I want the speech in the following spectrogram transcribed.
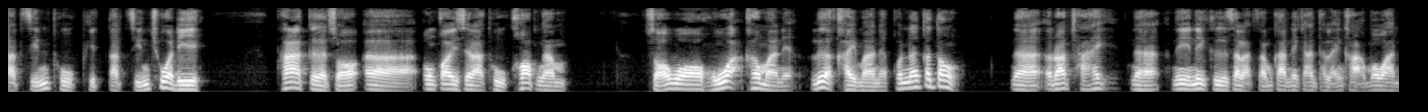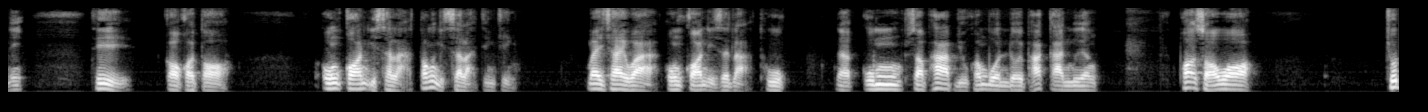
ตัดสินถูกผิดตัดสินชั่วดี ถ้าเกิดสอองค์กรอิสระถูกครอบงำสวหัวเข้ามาเนี่ยเลือกใครมาเนี่ยคนนั้นก็ต้องนะรับใช้นะฮะนี่นี่คือสลักสำคัญในการถแถลงข่าวเมื่อวานนี้ ที่กกตองค์กรอิสระต้องอิสระจริง ๆ ไม่ใช่ว่าองค์กรอิสระถูกนะกลุ่มสภาพอยู่ข้างบนโดยพรรคการเมือง เพราะสวชุด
